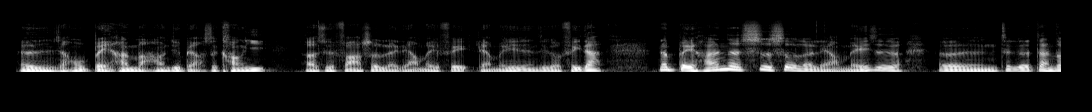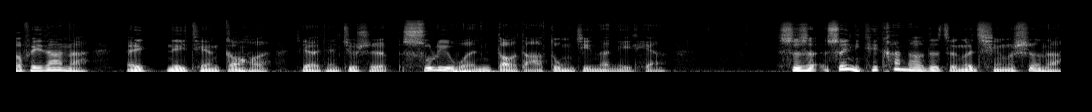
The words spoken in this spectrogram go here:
嗯，然后北韩马上就表示抗议。啊，所以发射了两枚飞两枚这个飞弹。那北韩呢试射了两枚这个嗯、这个弹道飞弹呢？哎，那天刚好这两天就是苏利文到达东京的那天，是是。所以你可以看到的整个情势呢，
